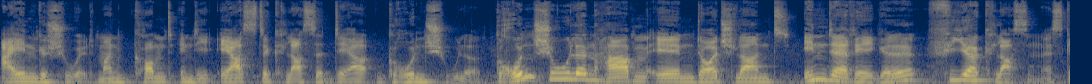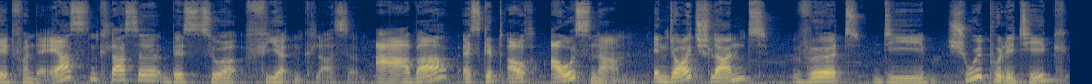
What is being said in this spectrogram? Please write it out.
eingeschult. Man kommt in die erste Klasse der Grundschule. Grundschulen haben in Deutschland in der Regel vier Klassen. Es geht von der ersten Klasse bis zur vierten Klasse. Aber es gibt auch Ausnahmen. In Deutschland wird die Schulpolitik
